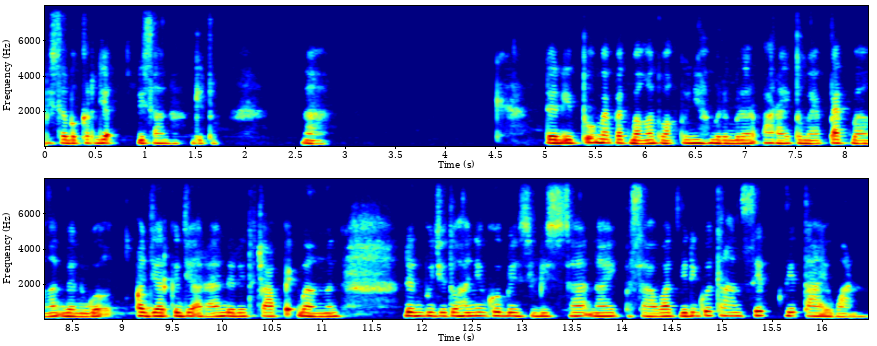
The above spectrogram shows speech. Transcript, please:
bisa bekerja di sana gitu. Nah dan itu mepet banget waktunya. Bener-bener parah itu mepet banget. Dan gue kejar-kejaran dan itu capek banget. Dan puji Tuhannya gue masih bisa naik pesawat. Jadi gue transit di Taiwan.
